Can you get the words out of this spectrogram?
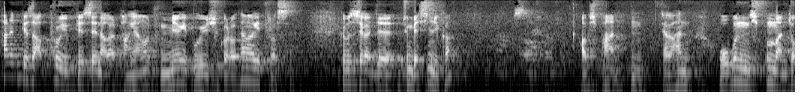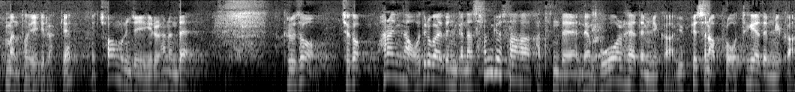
하나님께서 앞으로 UPS에 나갈 방향을 분명히 보여주실 거라고 생각이 들었어요. 그러면서 제가 이제 지금 몇 시입니까? 9시 반. 음. 제가 한 5분, 10분만 조금만 더 얘기를 할게요. 처음으로 이제 얘기를 하는데, 그래서 제가 하나님 나 어디로 가야 됩니까? 나 선교사 같은데 내가 뭘 해야 됩니까? UPS는 앞으로 어떻게 해야 됩니까?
